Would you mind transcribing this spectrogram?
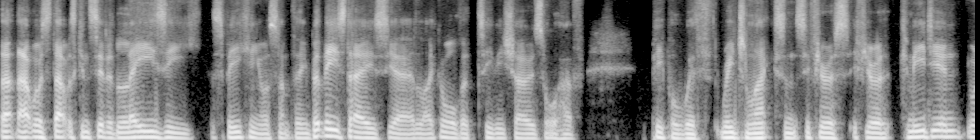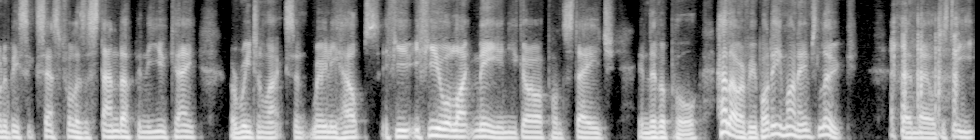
that that was that was considered lazy speaking or something. But these days, yeah, like all the TV shows all have people with regional accents. If you're a, if you're a comedian, you want to be successful as a stand-up in the UK, a regional accent really helps. If you if you are like me and you go up on stage in Liverpool, hello everybody, my name's Luke, then they'll just eat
